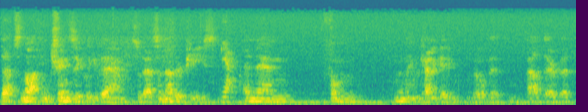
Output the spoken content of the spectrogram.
that's not intrinsically them, so that's another piece. Yeah. And then from, I'm kind of getting a little bit out there, but And then the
